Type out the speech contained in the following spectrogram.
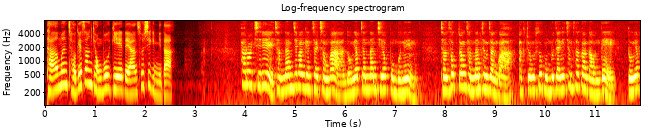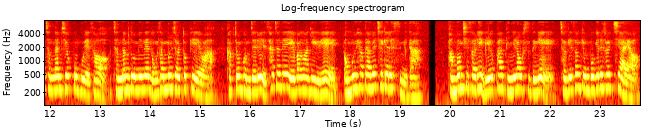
다음은 적외선 경보기에 대한 소식입니다. 8월 7일 전남지방경찰청과 농협전남지역본부는 전석종 전남청장과 박종수 본부장이 참석한 가운데 농협 전남지역본부에서 전남도민의 농산물 절도 피해와 각종 범죄를 사전에 예방하기 위해 업무 협약을 체결했습니다. 방범시설이 미흡한 비닐하우스 등에 적외선 경보기를 설치하여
